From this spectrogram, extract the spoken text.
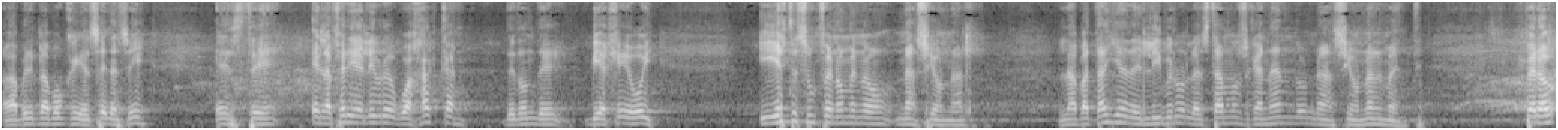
abrir la boca y hacer así este, en la Feria del Libro de Oaxaca, de donde viajé hoy. Y este es un fenómeno nacional. La batalla del libro la estamos ganando nacionalmente. Pero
